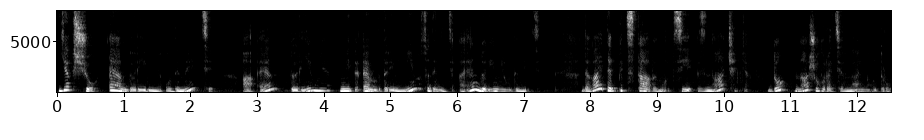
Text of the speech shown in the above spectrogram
якщо m дорівнює одиниці, а n дорівнює, m дорівнює мінус одиниці, а n дорівнює одиниці. Давайте підставимо ці значення до нашого раціонального дробу.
